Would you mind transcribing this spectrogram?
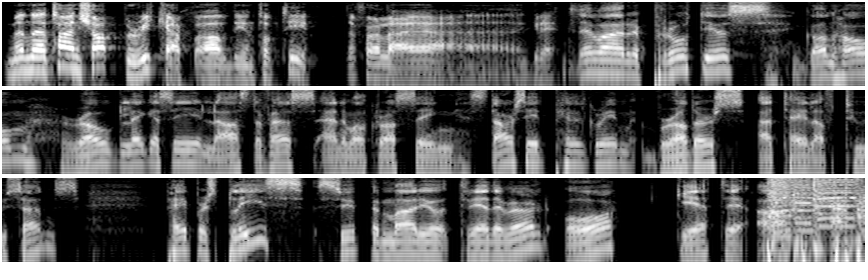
Men uh, ta en kjapp recap av din topp ti. Det føler jeg er eh, greit. Det var Proteus, Gone Home, Rogue Legacy, Last of Us, Animal Crossing, Starseed Pilgrim, Brothers, A Tale of Two Sons, Papers, Please, Super Mario 3D World og GTA 5.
